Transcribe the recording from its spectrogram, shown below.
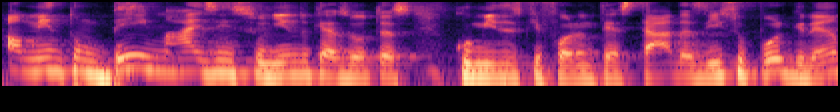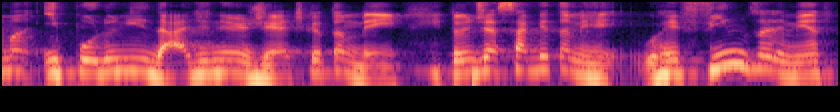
aumentam bem mais a insulina do que as outras comidas que foram testadas, isso por grama e por unidade energética também. Então a gente já sabia também, o refino dos alimentos,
